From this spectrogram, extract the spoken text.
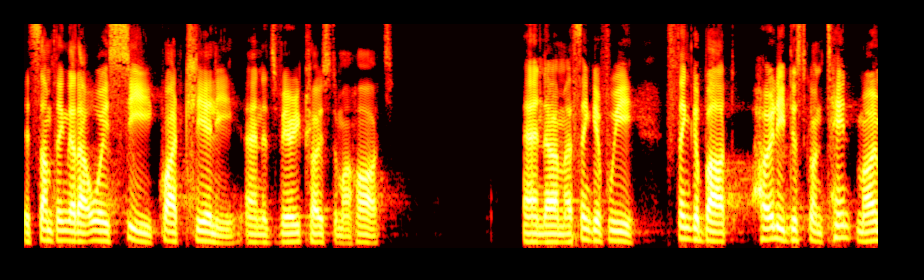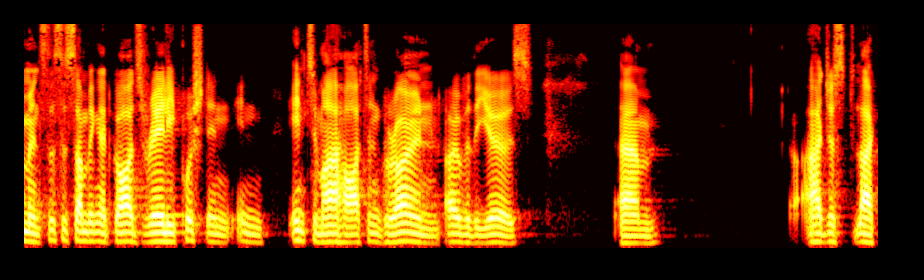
it's something that I always see quite clearly and it's very close to my heart. And um, I think if we think about holy discontent moments, this is something that God's really pushed in, in into my heart and grown over the years. Um, I just like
